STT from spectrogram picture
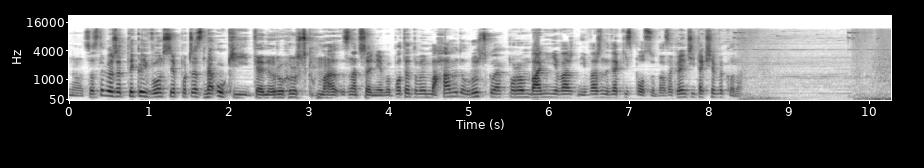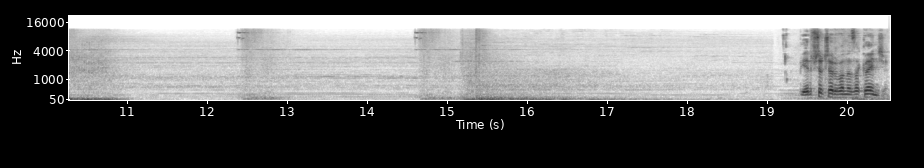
No, co z tego, że tylko i wyłącznie podczas nauki ten ruch różdżką ma znaczenie, bo potem to my machamy tą różdżką jak porąbani, nieważ, nieważne w jaki sposób, a zakręci i tak się wykona. Pierwsze czerwone zaklęcie.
